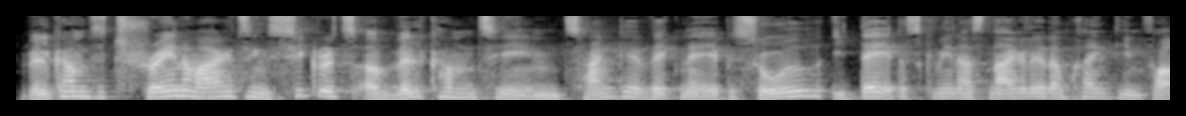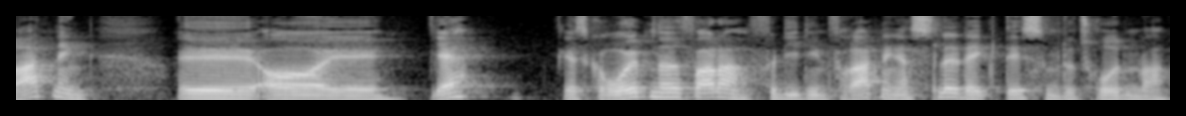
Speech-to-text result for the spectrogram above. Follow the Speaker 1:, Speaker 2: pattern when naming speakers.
Speaker 1: Velkommen til Trainer Marketing Secrets, og velkommen til en tankevækkende episode. I dag der skal vi ind og snakke lidt omkring din forretning. Øh, og øh, ja, jeg skal røbe noget for dig, fordi din forretning er slet ikke det, som du troede, den var.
